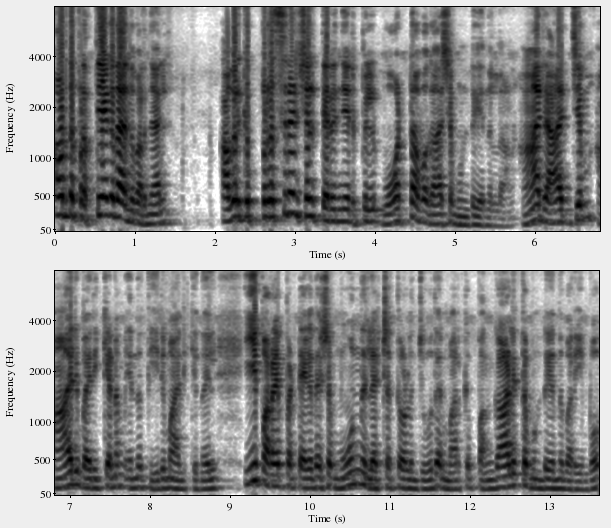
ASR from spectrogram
അവിടുത്തെ പ്രത്യേകത എന്ന് പറഞ്ഞാൽ അവർക്ക് പ്രസിഡൻഷ്യൽ തെരഞ്ഞെടുപ്പിൽ വോട്ടവകാശമുണ്ട് എന്നുള്ളതാണ്. ആ രാജ്യം ആര് ഭരിക്കണം എന്ന് തീരുമാനിക്കുന്നതിൽ ഈ പറയപ്പെട്ട ഏകദേശം മൂന്ന് ലക്ഷത്തോളം ജൂതന്മാർക്ക് പങ്കാളിത്തമുണ്ട് എന്ന് പറയുമ്പോൾ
